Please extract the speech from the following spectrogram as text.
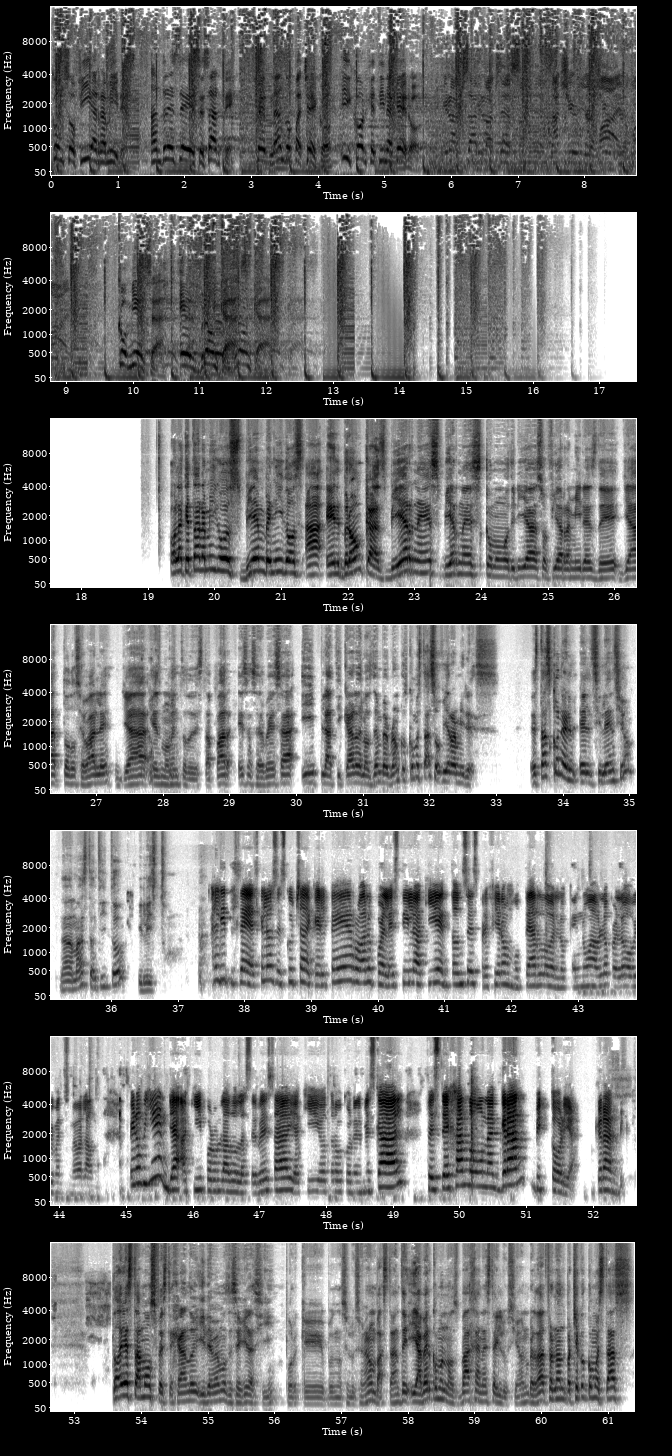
Con Sofía Ramírez, Andrés de Cesarte, Fernando Pacheco y Jorge alive. Comienza el Broncas. Hola, ¿qué tal amigos? Bienvenidos a El Broncas, viernes, viernes, como diría Sofía Ramírez, de ya todo se vale, ya es momento de destapar esa cerveza y platicar de los Denver Broncos. ¿Cómo estás, Sofía Ramírez? ¿Estás con el, el silencio? Nada más, tantito y listo. Maldita sea, es que los escucha de que el perro o algo por el estilo aquí, entonces prefiero mutearlo en lo que no hablo, pero luego obviamente se me va la onda. Pero bien, ya aquí por un lado la cerveza y aquí otro con el mezcal, festejando una gran victoria, gran victoria. Todavía estamos festejando y debemos de seguir así porque pues, nos ilusionaron bastante y a ver cómo nos bajan esta ilusión, ¿verdad? Fernando Pacheco, ¿cómo estás?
